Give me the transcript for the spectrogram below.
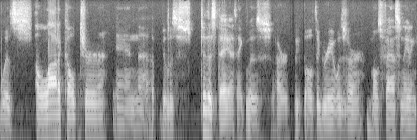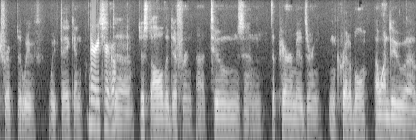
was a lot of culture, and uh, it was to this day, I think was our. We both agree it was our most fascinating trip that we've we've taken. Very just, true. Uh, just all the different uh, tombs and the pyramids are incredible. I wanted to uh,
